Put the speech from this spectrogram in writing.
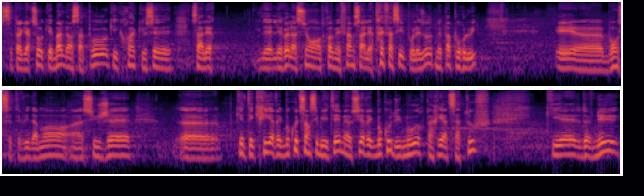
c'est un garçon qui est mal dans sa peau, qui croit que ça a l'air les, relations entre hommes et femmes, ça a l'air très facile pour les autres, mais pas pour lui. Et euh, bon, c'est évidemment un sujet euh, qui est écrit avec beaucoup de sensibilité, mais aussi avec beaucoup d'humour par Riyad Satouf, qui est devenu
